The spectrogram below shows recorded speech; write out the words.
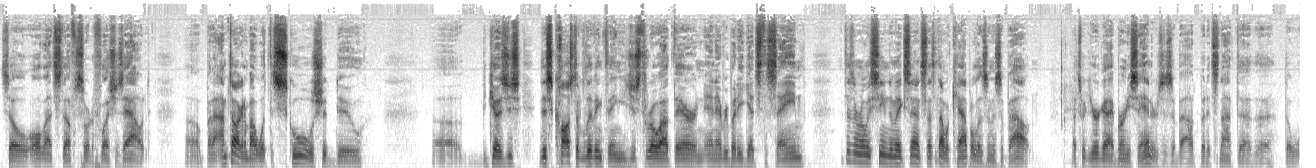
So all that stuff sort of flushes out. Uh, but I'm talking about what the schools should do uh, because just this cost of living thing you just throw out there and, and everybody gets the same. It doesn't really seem to make sense. That's not what capitalism is about. That's what your guy Bernie Sanders is about, but it's not the the, the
